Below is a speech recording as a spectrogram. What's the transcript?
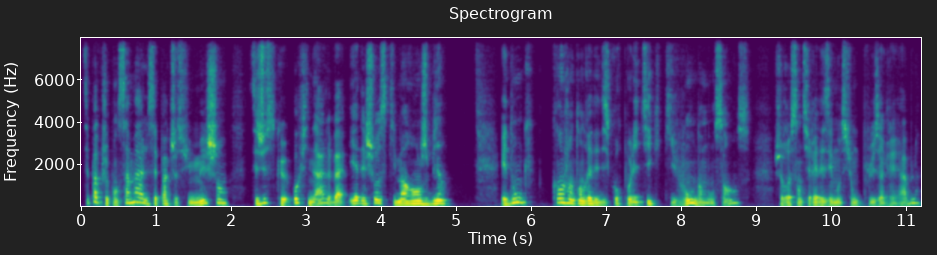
C'est pas que je pense à mal, c'est pas que je suis méchant, c'est juste que au final, bah, il y a des choses qui m'arrangent bien. Et donc, quand j'entendrai des discours politiques qui vont dans mon sens, je ressentirai des émotions plus agréables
